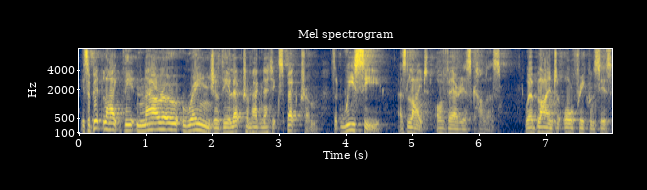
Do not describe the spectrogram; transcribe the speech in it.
is a bit like the narrow range of the electromagnetic spectrum that we see as light of various colors. We're blind to all frequencies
